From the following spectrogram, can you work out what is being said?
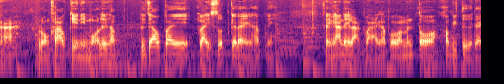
นะลองคลาวเกนี่เหมาะเลยครับ หรือจะเอาไปไล่สดก็ได้ครับนี่ใส่งานได้หลากหลายครับเพราะว่ามันต่อคอมพิวเตอร์ได้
